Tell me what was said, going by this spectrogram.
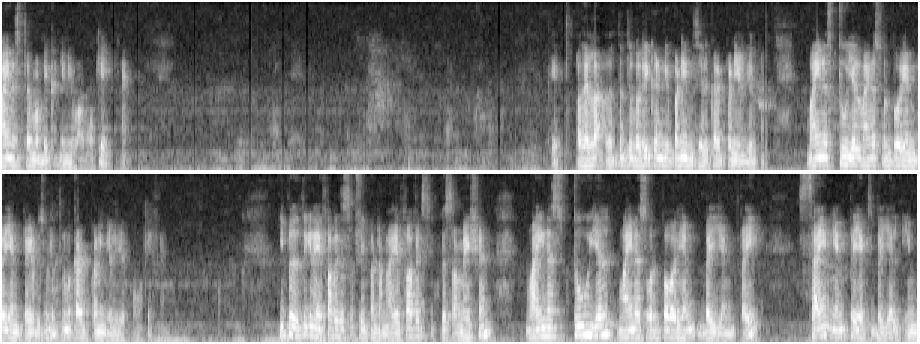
மைனஸ் டைம் அப்படியே கண்டினியூ ஆகும். ஓகே ஃபைன் ஓகே அதெல்லாம் அதை தான் திரும்ப ரீகன்டினியூ பண்ணி இந்த சைடு கரெக்ட் பண்ணி எழுதியிருக்கேன். Minus two L minus one power N by N pi அப்படின்னு சொல்லிட்டு திரும்ப கரெக்ட் பண்ணி எழுதியிருக்கோம். ஓகே ஃபைன் இப்போ இதுக்கு நான் எஃப்ஆஃப்எக்ஸ் சப்ஸ்டியூட் பண்ணுறேன் எஃப்ஆஃப்எக்ஸ் இக்குட்டு summation minus two L minus one power N by N pi sine N pi X by L in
